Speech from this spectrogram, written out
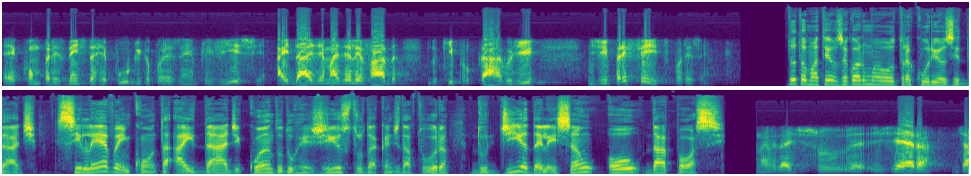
é, como presidente da República, por exemplo, e vice, a idade é mais elevada do que para o cargo de, de prefeito, por exemplo. Doutor Matheus, agora uma outra curiosidade. Se leva em conta a idade quando do registro da candidatura, do dia da eleição ou da posse? Na verdade, isso gera, já,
